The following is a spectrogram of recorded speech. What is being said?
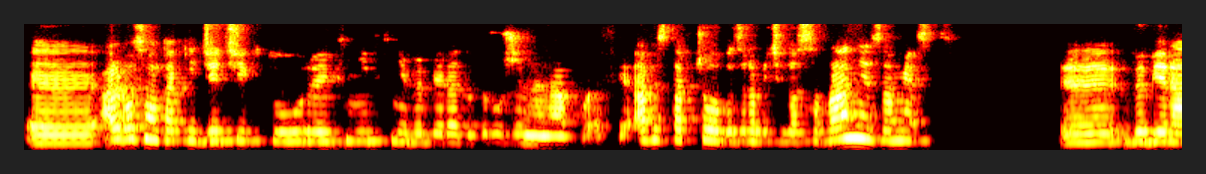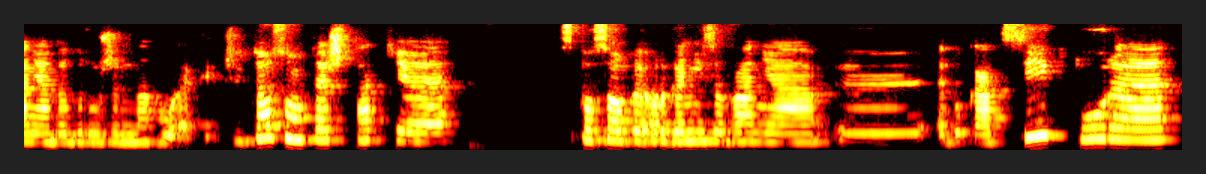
Yy, Albo są takie dzieci, których nikt nie wybiera do drużyny na WF-ie, a wystarczyłoby zrobić losowanie zamiast wybierania do drużyn na WF-ie. Czyli to są też takie sposoby organizowania yy, edukacji, które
